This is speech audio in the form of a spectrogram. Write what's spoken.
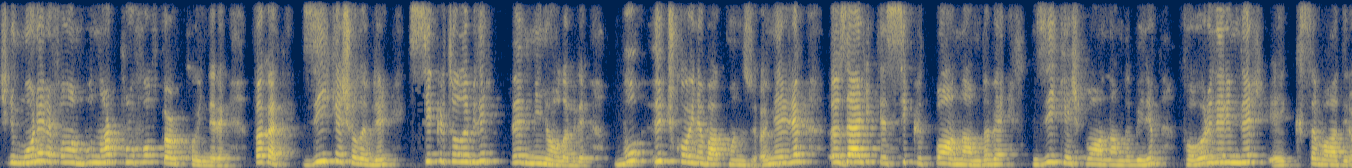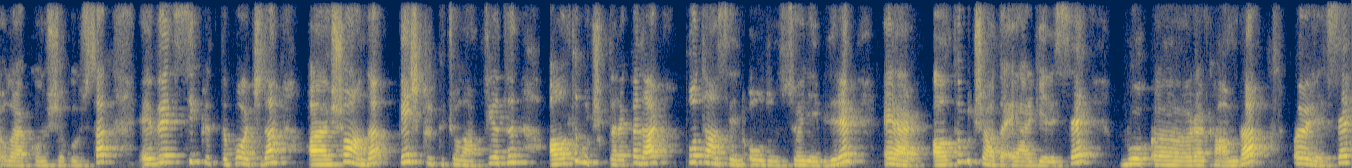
şimdi Monero falan bunlar proof of work coinleri. Fakat Zcash olabilir, Secret olabilir ve Mina olabilir. Bu üç coin'e bakmanızı öneririm. Özellikle Secret bu anlamda ve Zcash bu anlamda benim favorilerimdir. E, kısa vadeli olarak konuşacak olursak. E, ve Secret de bu açıdan e, şu anda 5.43 olan fiyatın 6.5'lara kadar potansiyelin olduğunu söyleyebilirim. Eğer 6.5'a da eğer gelirse bu e, rakamda öyleyse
